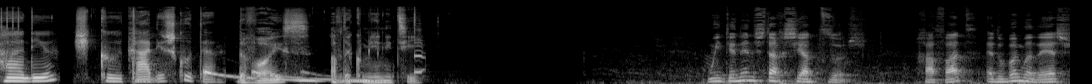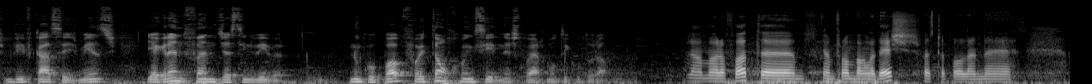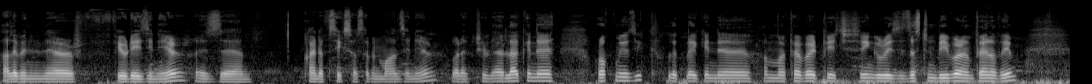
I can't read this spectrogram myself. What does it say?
Rádio Escuta. Rádio Escuta. The voice of the community. O intendente está recheado de tesouros. Rafat é do Bangladesh, vive cá há seis meses e é grande fã de Justin Bieber. Nunca o pop foi tão reconhecido neste bairro multicultural. I'm Arafat. Uh, I'm from Bangladesh, first of all, and uh, I live in here few days in here. Is um, kind of six or seven months in here. But actually, I like in uh, rock music. Look like in uh, my favorite singer is Justin Bieber. I'm fan of him,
